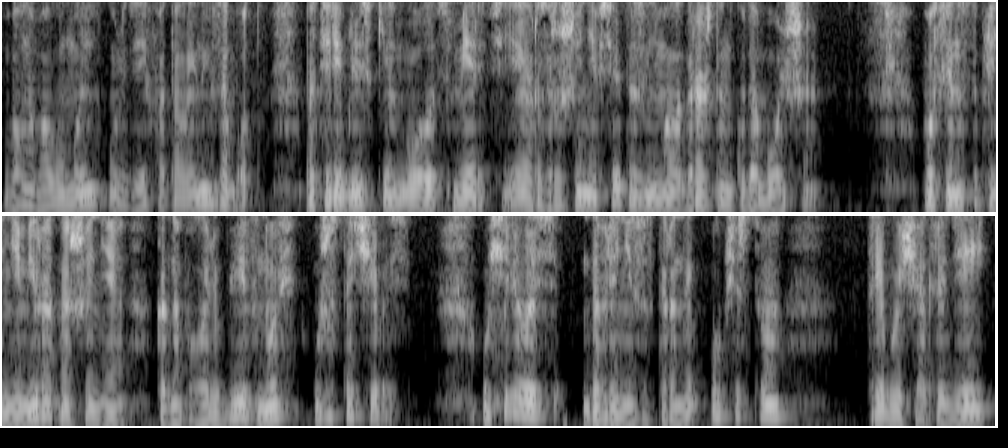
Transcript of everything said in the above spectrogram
волновал умы, у людей хватало иных забот. Потери близких, голод, смерть и разрушение – все это занимало граждан куда больше. После наступления мира отношение к однополой любви вновь ужесточилось. Усилилось давление со стороны общества – требующий от людей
